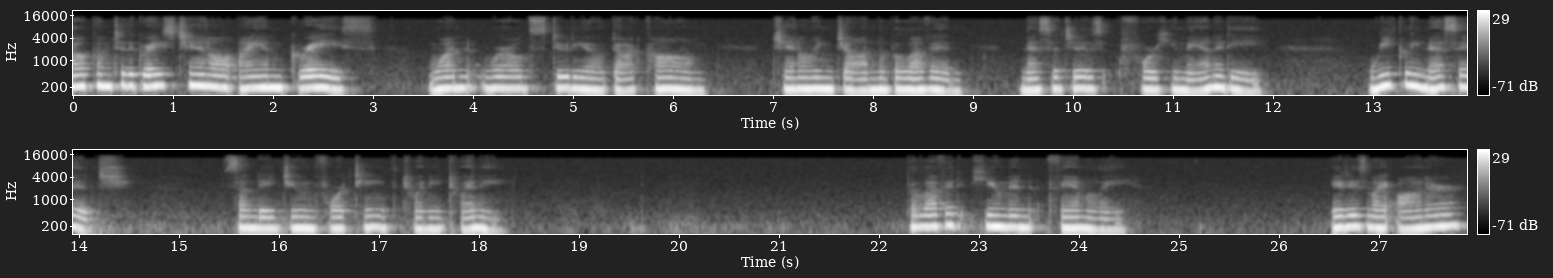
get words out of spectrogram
Welcome to the Grace Channel. I am Grace, oneworldstudio.com, channeling John the Beloved, messages for humanity. Weekly message, Sunday, June 14th, 2020. Beloved human family, it is my honor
